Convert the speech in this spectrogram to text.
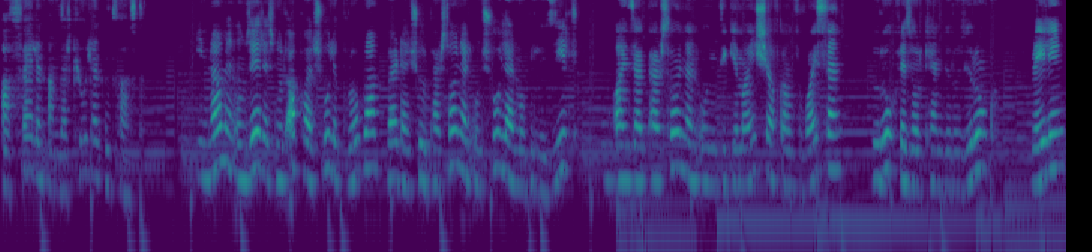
Abfällen an der Kühlen umfasst. Im Rahmen unseres Nullabfallschule-Programms werden Schulpersonal und Schüler mobilisiert, um Einzelpersonen und die Gemeinschaft anzuweisen, durch Ressourcendosierung, Railing,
